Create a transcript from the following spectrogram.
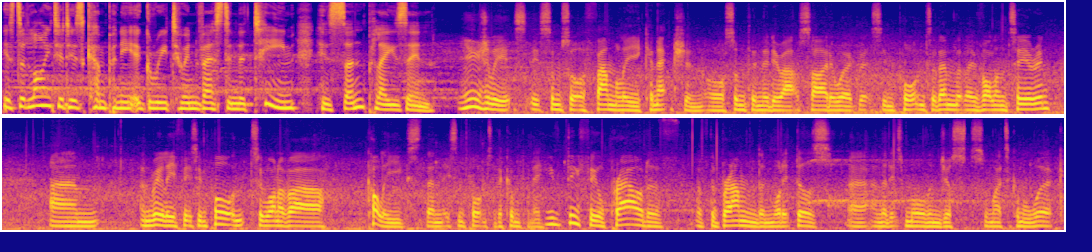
is delighted his company agreed to invest in the team his son plays in. Usually it's, it's some sort of family connection or something they do outside of work that's important to them that they volunteer in. Um, and really if it's important to one of our colleagues then it's important to the company. You do feel proud of, of the brand and what it does uh, and that it's more than just somewhere to come and work.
